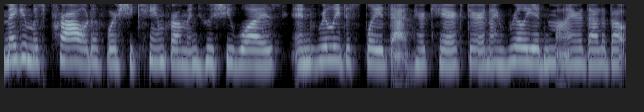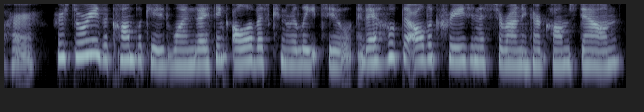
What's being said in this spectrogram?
Meghan was proud of where she came from and who she was, and really displayed that in her character, and I really admire that about her. Her story is a complicated one that I think all of us can relate to, and I hope that all the craziness surrounding her calms down.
